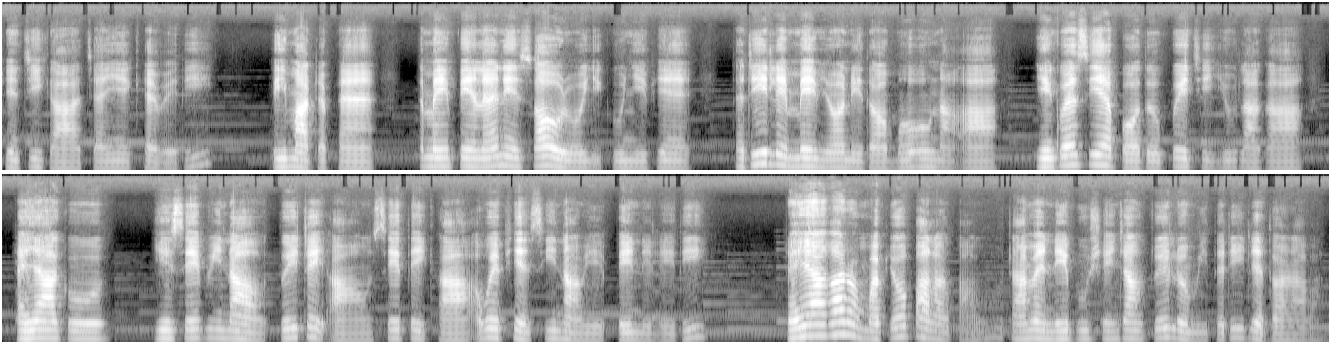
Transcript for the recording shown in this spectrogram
ဖြင့်ကြည်ကကြံရင်ခဲ့ပေသည်ပြီးမှတပံတမိန်ပင်လန်းနှင့်စောအရို၏ကူညီဖြင့်တတိလစ်မေ့မျောနေသောမုံအုံနာအားရင်ခွဲစီရပေါ်သို့ပွေ့ချီယူလာကဒဏ်ရာကိုရေဆေးပြီးနောက်သွေးတိတ်အောင်ဆေးတိတ်ကအဝတ်ဖြင့်စီးနှောင်၍ပေးနေလေသည်ဒဏ်ရာကတော့မပြောပါတော့ပါဘူးဒါမဲ့နေဘူးရှင်ကြောင့်သွေးလွန်ပြီးတတိလက်သွားတာပါ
